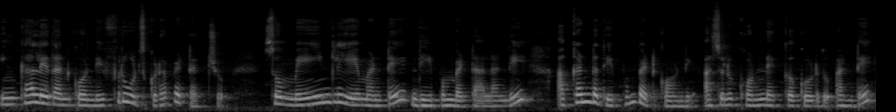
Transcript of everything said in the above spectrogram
ఇంకా లేదనుకోండి ఫ్రూట్స్ కూడా పెట్టచ్చు. సో మెయిన్లీ ఏమంటే దీపం పెట్టాలండి. అఖండ దీపం పెట్టుకోండి. అసలు కొండ ఎక్కకూడదు అంటే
